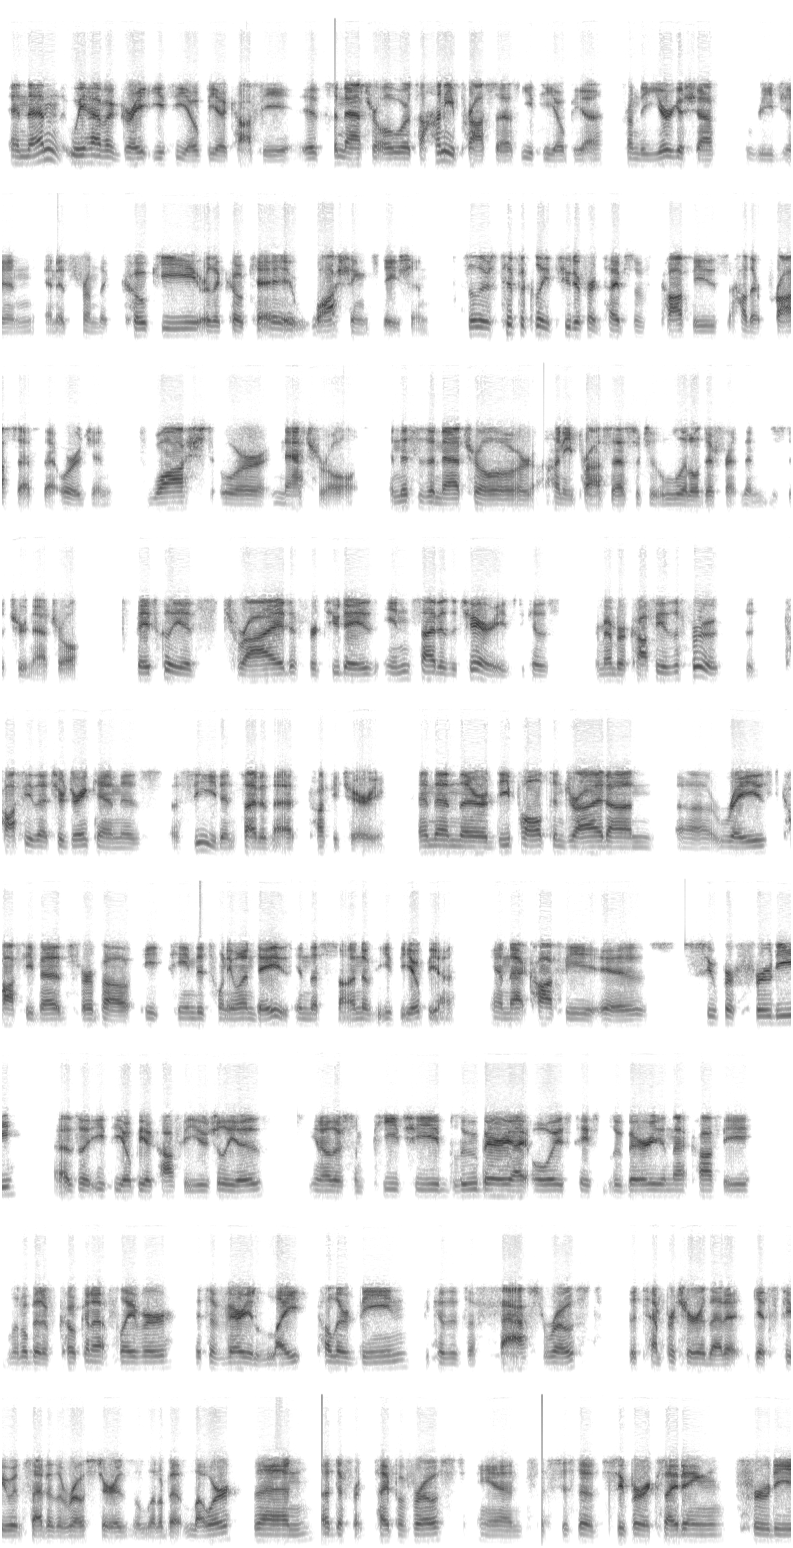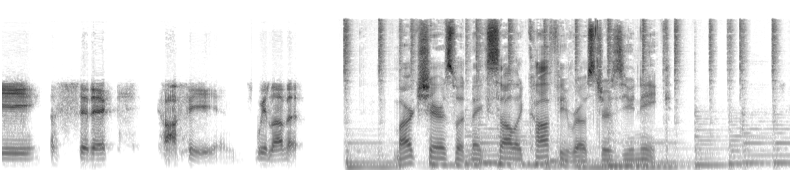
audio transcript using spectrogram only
And then we have a great Ethiopia coffee. It's a natural, it's a honey process Ethiopia from the Yirgacheffe region, and it's from the Koki or the Koke washing station. So there's typically two different types of coffees, how they're processed at origin, washed or natural. And this is a natural or honey process, which is a little different than just a true natural. Basically, it's dried for two days inside of the cherries because remember, coffee is a fruit. The coffee that you're drinking is a seed inside of that coffee cherry and then they're depulped and dried on uh, raised coffee beds for about 18 to 21 days in the sun of Ethiopia. And that coffee is super fruity, as a Ethiopia coffee usually is. You know, there's some peachy blueberry. I always taste blueberry in that coffee. A little bit of coconut flavor. It's a very light colored bean because it's a fast roast the temperature that it gets to inside of the roaster is a little bit lower than a different type of roast. And it's just a super exciting, fruity, acidic coffee. And we love it. Mark shares what makes solid coffee roasters unique.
